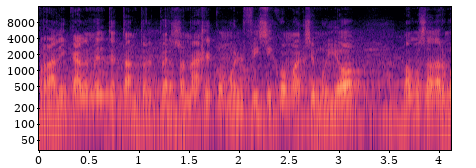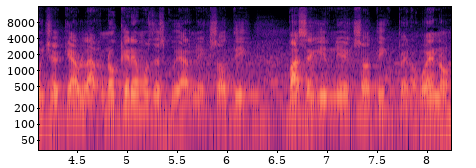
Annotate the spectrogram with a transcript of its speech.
radicalmente tanto el personaje como el físico Máximo y yo. Vamos a dar mucho de qué hablar. No queremos descuidar New Exotic, va a seguir New Exotic, pero bueno,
